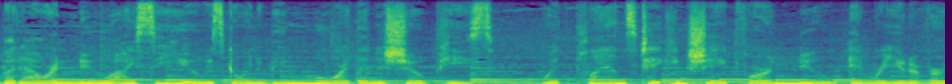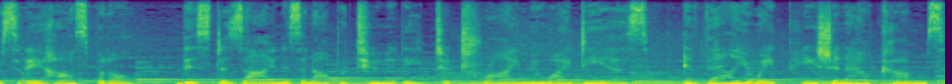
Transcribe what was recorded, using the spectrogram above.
But our new ICU is going to be more than a showpiece. With plans taking shape for a new Emory University hospital, this design is an opportunity to try new ideas, evaluate patient outcomes,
